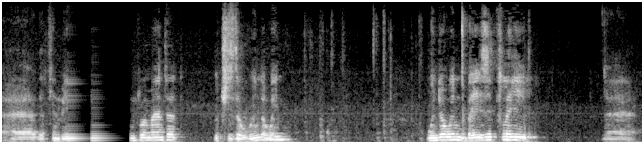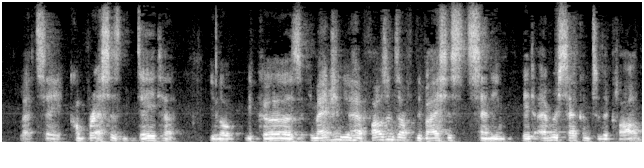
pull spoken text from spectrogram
uh, that can be implemented which is the windowing Windowing basically, uh, let's say, compresses data, you know, because imagine you have thousands of devices sending data every second to the cloud,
